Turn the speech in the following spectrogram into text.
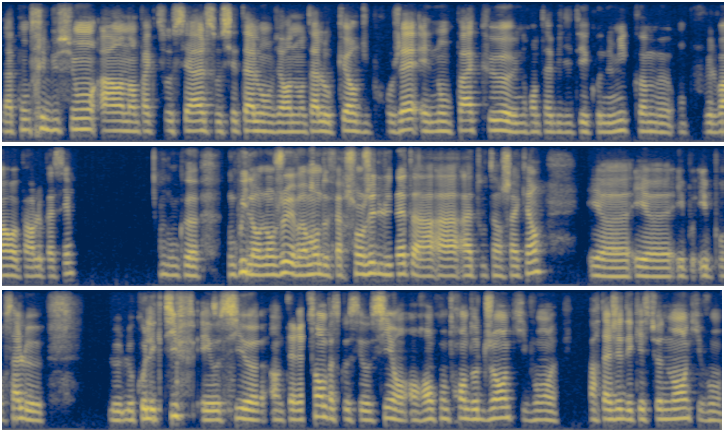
la contribution à un impact social, sociétal ou environnemental au cœur du projet et non pas qu'une rentabilité économique comme on pouvait le voir par le passé. Donc, oui, l'enjeu est vraiment de faire changer de lunettes à, tout un chacun. Et, pour ça, le, le, collectif est aussi euh, intéressant parce que c'est aussi en, rencontrant d'autres gens qui vont euh, partager des questionnements, qui vont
